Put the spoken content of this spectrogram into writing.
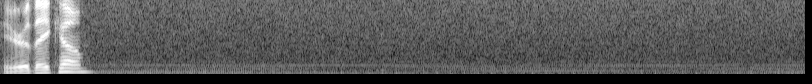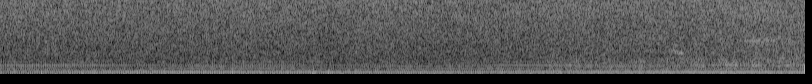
Here they come.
